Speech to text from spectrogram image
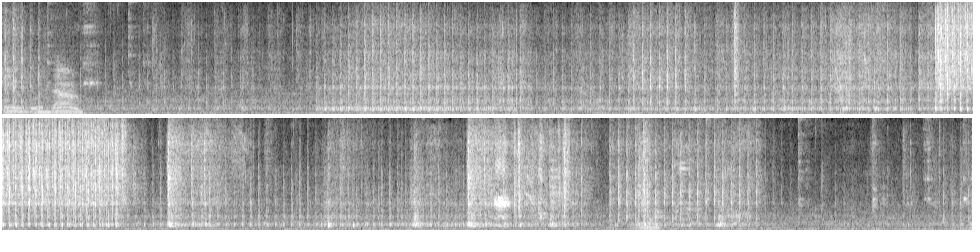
Can't go down. Damn.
